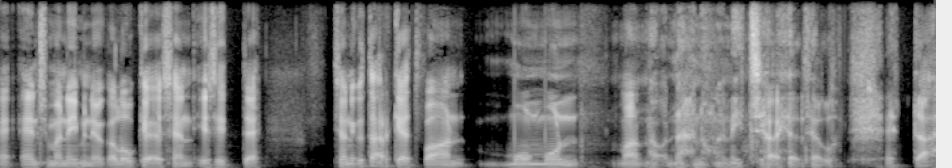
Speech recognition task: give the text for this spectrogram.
on. ensimmäinen ihminen, joka lukee sen ja sitten se on niin tärkeää vaan mun, mun mä näin olen itse ajatellut, että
